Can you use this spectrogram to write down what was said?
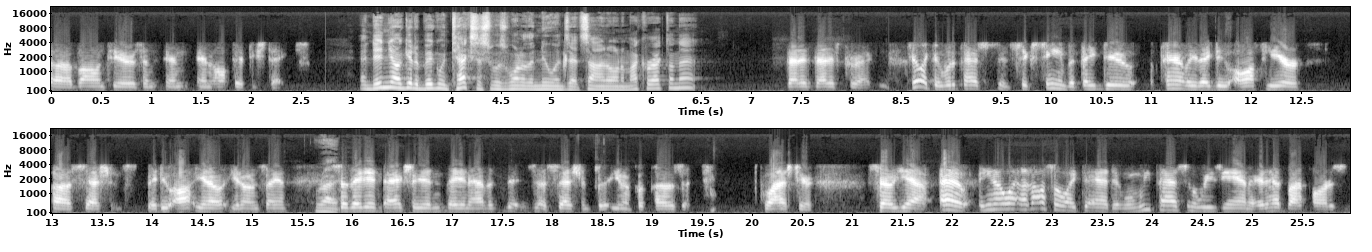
uh, volunteers in, in, in all 50 states. And didn't y'all get a big one? Texas was one of the new ones that signed on. Am I correct on that? That is that is correct. I feel like they would have passed in 16, but they do apparently they do off year uh, sessions. They do off- you know you know what I'm saying. Right. So they didn't actually didn't they didn't have a, a session to even propose it last year. So yeah. Oh, you know what? I'd also like to add that when we passed in Louisiana, it had bipartisan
